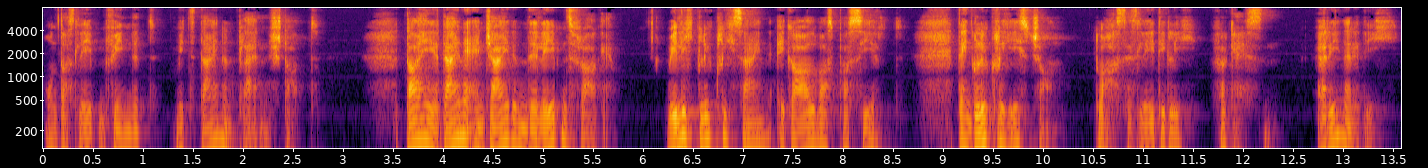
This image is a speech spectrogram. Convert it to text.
und das Leben findet mit deinen Plänen statt. Daher deine entscheidende Lebensfrage. Will ich glücklich sein, egal was passiert? Denn glücklich ist schon, du hast es lediglich vergessen. Erinnere dich.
